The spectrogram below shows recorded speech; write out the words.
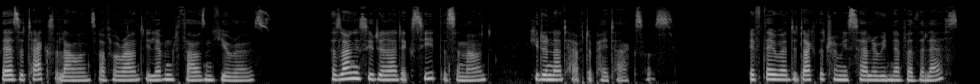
There is a tax allowance of around 11,000 euros. As long as you do not exceed this amount, you do not have to pay taxes. If they were deducted from your salary nevertheless,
